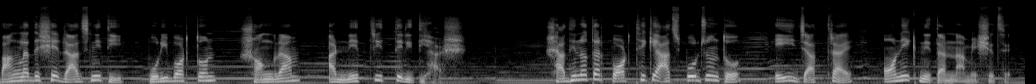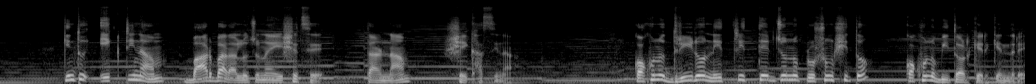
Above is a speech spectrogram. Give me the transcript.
বাংলাদেশের রাজনীতি, পরিবর্তন, সংগ্রাম আর নেতৃত্বের ইতিহাস। স্বাধীনতার পর থেকে আজ পর্যন্ত এই যাত্রায় অনেক নেতার নাম এসেছে। কিন্তু একটি নাম বারবার আলোচনায় এসেছে, তার নাম শেখ হাসিনা। কখনো দৃঢ় নেতৃত্বের জন্য প্রশংসিত, কখনো বিতর্কের কেন্দ্রে।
